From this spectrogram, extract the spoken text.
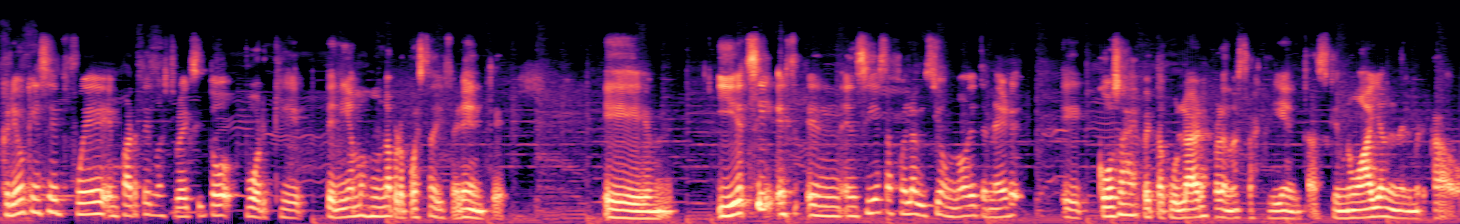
creo que ese fue en parte nuestro éxito porque teníamos una propuesta diferente. Eh, y sí, es, en, en, sí esa fue la visión, ¿no? De tener eh, cosas espectaculares para nuestras clientas que no hayan en el mercado.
